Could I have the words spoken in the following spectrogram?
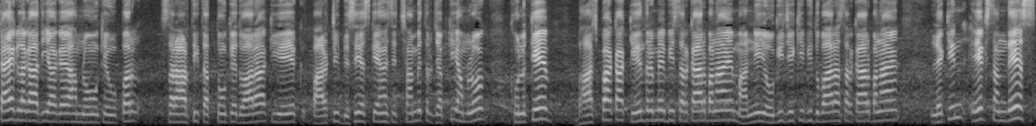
टैग लगा दिया गया हम लोगों के ऊपर शरारती तत्वों के द्वारा कि एक पार्टी विशेष के हैं शिक्षा मित्र, जबकि हम लोग खुल के भाजपा का केंद्र में भी सरकार बनाएँ, माननीय योगी जी की भी दोबारा सरकार बनाए। लेकिन एक संदेश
